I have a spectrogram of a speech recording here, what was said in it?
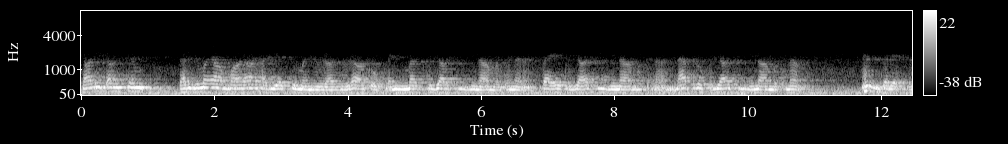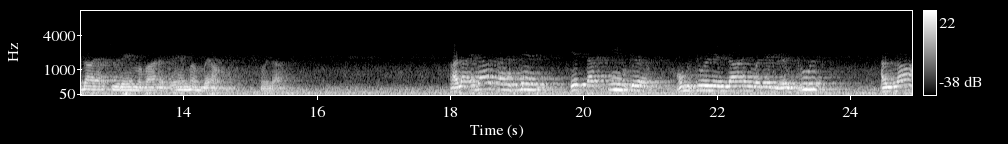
شانی تحسن ترجمہ یا مانا حریت کی منظورہ دورا کو غنیمت کجا چیز نام کنا فع کجا چیز نام کنا نفل کجا چیز نام کنا در ابتداء سورہ مبارک ہے من بیان۔ خدا حالا علاقہ حسن یہ تقسیم کے حمسول اللہ ولی رسول اللہ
